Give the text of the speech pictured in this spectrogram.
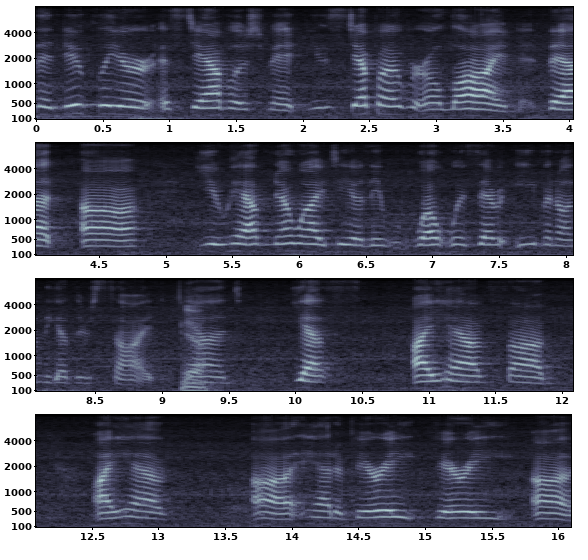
the nuclear establishment, you step over a line that uh, you have no idea what was even on the other side. Yeah. And yes, I have, um, I have uh, had a very, very uh,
